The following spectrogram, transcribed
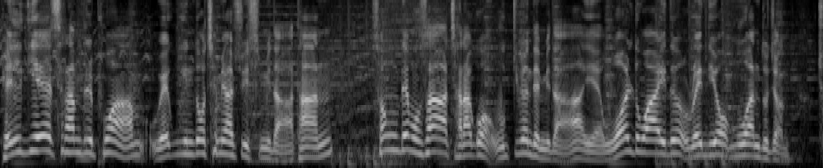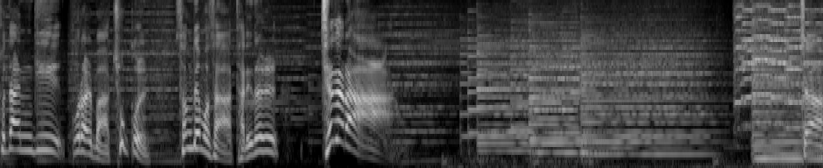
벨기에 사람들 포함 외국인도 참여할 수 있습니다. 단 성대모사 잘하고 웃기면 됩니다. 예, worldwide 라디오 무한도전 초단기 꿀알바 초꿀 성대모사 다리를 찾아라! 자,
